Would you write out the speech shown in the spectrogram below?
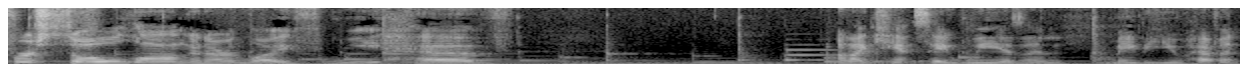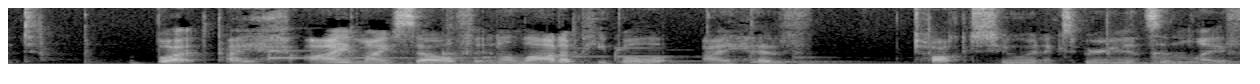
For so long in our life, we have, and I can't say we as in maybe you haven't, but I, I myself, and a lot of people I have talked to and experienced in life,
